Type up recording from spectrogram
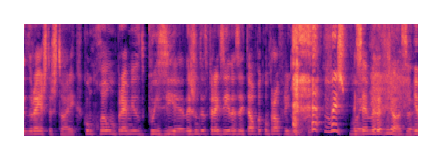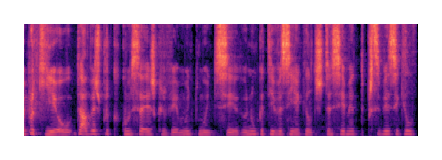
adorei esta história que concorreu a um prémio de poesia da Junta de Freguesia de Azeitão para comprar um frigorífico. pois foi. Essa é maravilhosa. É porque eu, talvez porque comecei a escrever muito, muito cedo, nunca tive assim aquele distanciamento de perceber se aquilo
